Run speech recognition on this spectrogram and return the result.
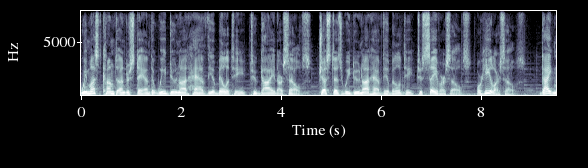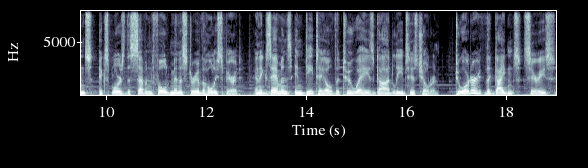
We must come to understand that we do not have the ability to guide ourselves, just as we do not have the ability to save ourselves or heal ourselves. Guidance explores the sevenfold ministry of the Holy Spirit and examines in detail the two ways God leads His children. To order the Guidance series,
